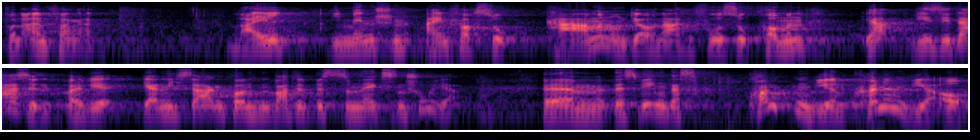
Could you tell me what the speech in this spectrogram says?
von Anfang an, weil die Menschen einfach so kamen und ja auch nach wie vor so kommen, ja, wie sie da sind, weil wir ja nicht sagen konnten, wartet bis zum nächsten Schuljahr. Ähm, deswegen das konnten wir und können wir auch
